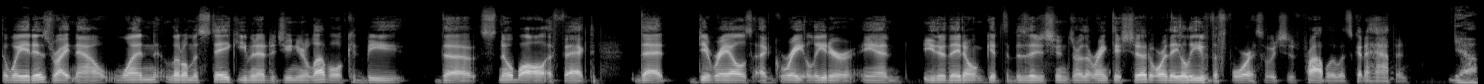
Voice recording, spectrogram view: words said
the way it is right now, one little mistake, even at a junior level, could be the snowball effect that derails a great leader and either they don't get the positions or the rank they should or they leave the force which is probably what's going to happen. Yeah.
